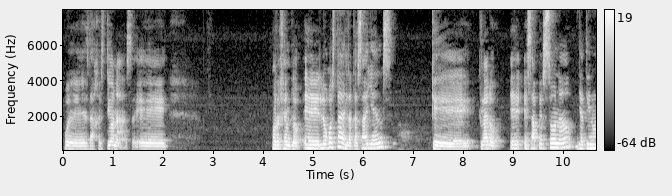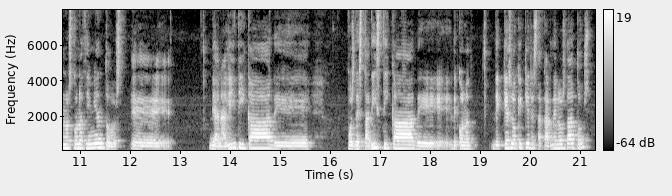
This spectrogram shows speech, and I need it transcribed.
pues la gestionas. Eh, por ejemplo, eh, luego está el Data Science, que, claro, e, esa persona ya tiene unos conocimientos eh, de analítica, de, pues de estadística, de, de qué es lo que quiere sacar de los datos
